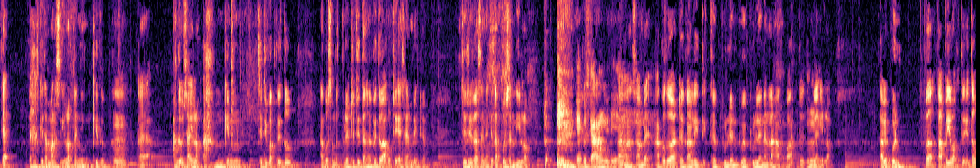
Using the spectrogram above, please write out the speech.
kayak eh, kita malas ilok anjing gitu. Hmm. kayak ah nggak usah ilok. Ah mungkin jadi waktu itu aku sempat berada di tahap itu aku di SMP dam. Jadi rasanya kita bosan ilok. Kayak aku sekarang gitu ya. Heeh, sampai aku tuh ada kali tiga bulan dua bulanan lah aku waktu itu Hmm. nggak ilok. Tapi pe- tapi waktu itu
